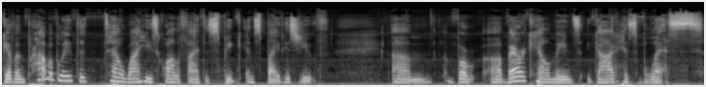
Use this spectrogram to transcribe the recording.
given probably to tell why he's qualified to speak in spite his youth. Um, Bar- uh, Barakel means God has blessed.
